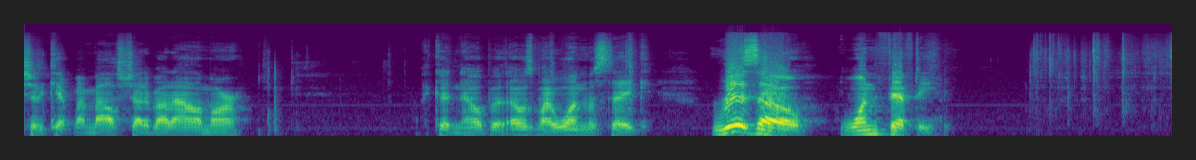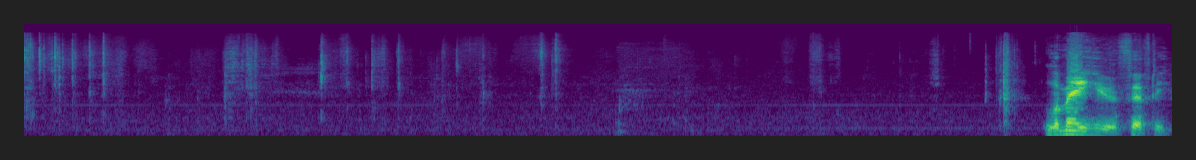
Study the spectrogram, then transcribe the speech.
Should have kept my mouth shut about Alomar. I couldn't help it. That was my one mistake. Rizzo, 150. LeMahieu, 50.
